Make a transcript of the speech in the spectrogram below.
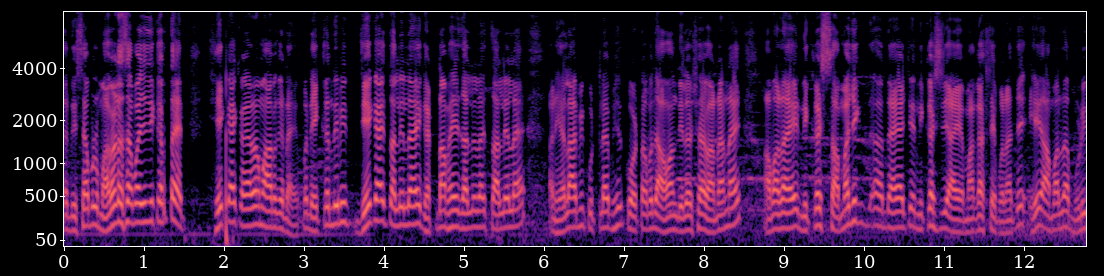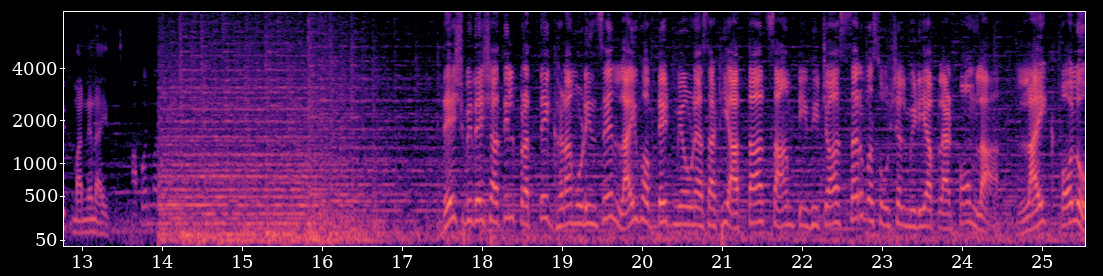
तर दिशाभूल मराठा समाज जे करतायत हे काय कळायला मार्ग नाही. पण एकंदरीत जे काय चाललेलं आहे घटनाबाह्य झालेलं आहे चाललेलं आहे. आणि ह्याला आम्ही कुठल्या कोर्टामध्ये आव्हान दिल्याशिवाय राहणार नाही. आम्हाला हे निकष सामाजिक न्यायाचे निकष जे आहे मागासलेपणाचे हे आम्हाला मुळीच मान्य नाहीत. आपण देश विदेशातील प्रत्येक घडामोडींचे लाईव्ह अपडेट मिळवण्यासाठी आता साम टीव्हीच्या सर्व सोशल मीडिया प्लॅटफॉर्मला लाईक फॉलो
